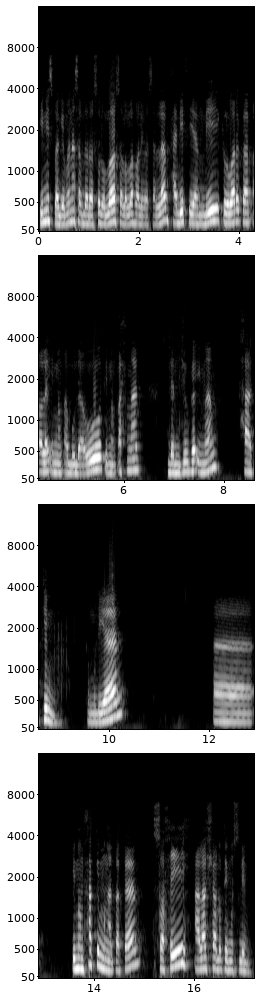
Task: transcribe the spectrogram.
Ini sebagaimana sabda Rasulullah sallallahu alaihi wasallam hadis yang dikeluarkan oleh Imam Abu Dawud, Imam Ahmad dan juga Imam Hakim. Kemudian uh, Imam Hakim mengatakan sahih ala syarati Muslim.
